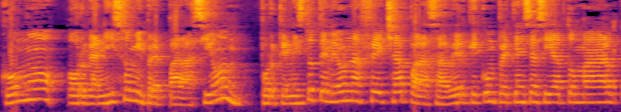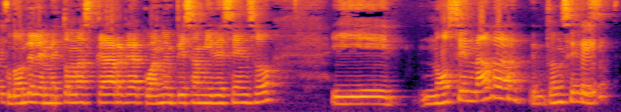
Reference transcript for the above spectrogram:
cómo organizo mi preparación, porque necesito tener una fecha para saber qué competencias ir a tomar, dónde le meto más carga, cuándo empieza mi descenso y no sé nada, entonces...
